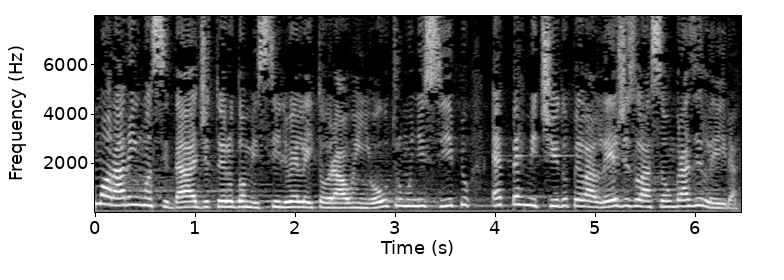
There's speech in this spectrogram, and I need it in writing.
morar em uma cidade e ter o domicílio eleitoral em outro município é permitido pela legislação brasileira.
